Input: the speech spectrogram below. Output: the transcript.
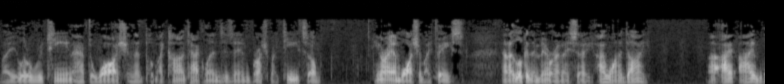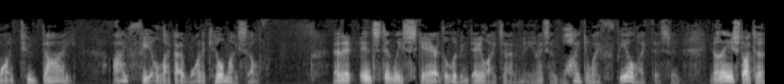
my little routine, I have to wash and then put my contact lenses in, brush my teeth. So here I am washing my face, and I look in the mirror and I say, I want to die. I, I, I want to die. I feel like I want to kill myself. And it instantly scared the living daylights out of me. And I said, why do I feel like this? And, you know, then you start to,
